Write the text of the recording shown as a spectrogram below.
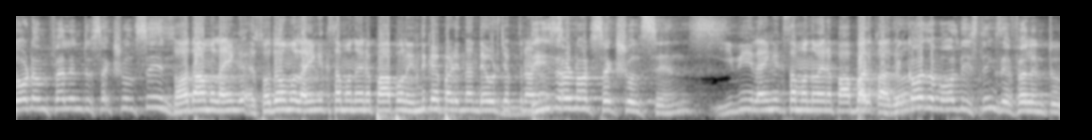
Sodom fell into sexual sin సోదాము లైంగిక సోదోము లైంగిక సంబంధమైన పాపం ఎందుకే పడిందని దేవుడు చెప్తున్నాడు? These are not sexual sins ఇవి లైంగిక సంబంధమైన పాపాలు కాదు. Because of all these things they fell into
